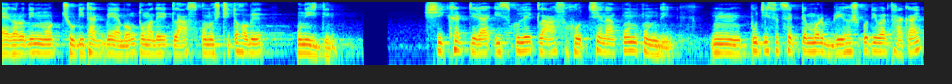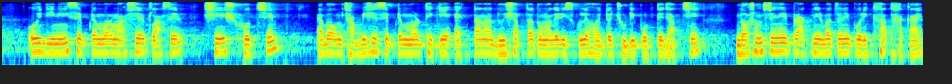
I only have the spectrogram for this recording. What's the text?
এগারো দিন মোট ছুটি থাকবে এবং তোমাদের ক্লাস অনুষ্ঠিত হবে উনিশ দিন। শিক্ষার্থীরা স্কুলে ক্লাস হচ্ছে না কোন কোন দিন? পঁচিশে সেপ্টেম্বর বৃহস্পতিবার থাকায় ওই দিনই সেপ্টেম্বর মাসের ক্লাসের শেষ হচ্ছে এবং ছাব্বিশে সেপ্টেম্বর থেকে একটা না দুই সপ্তাহ তোমাদের স্কুলে হয়তো ছুটি পড়তে যাচ্ছে। দশম শ্রেণির প্রাক নির্বাচনী পরীক্ষা থাকায়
